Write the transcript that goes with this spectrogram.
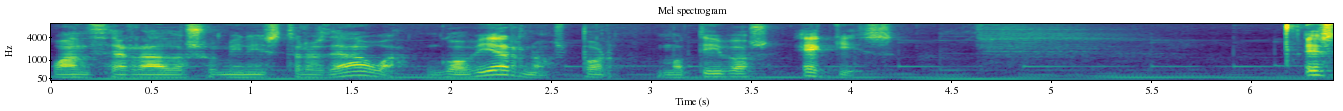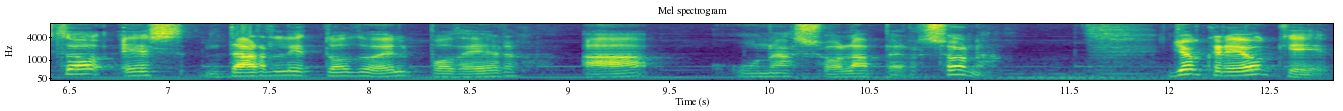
¿O han cerrado suministros de agua? Gobiernos por motivos X. Esto es darle todo el poder a una sola persona. Yo creo que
